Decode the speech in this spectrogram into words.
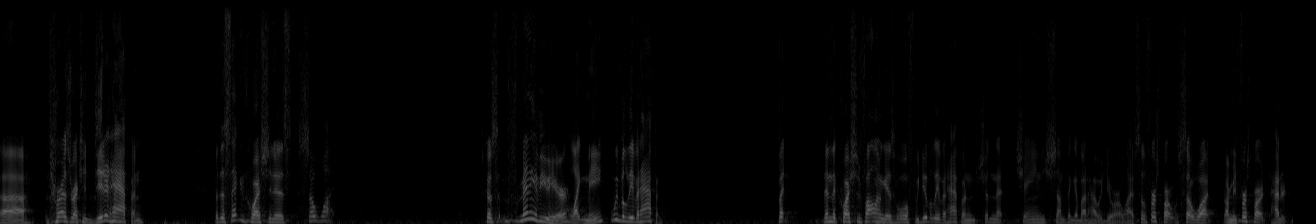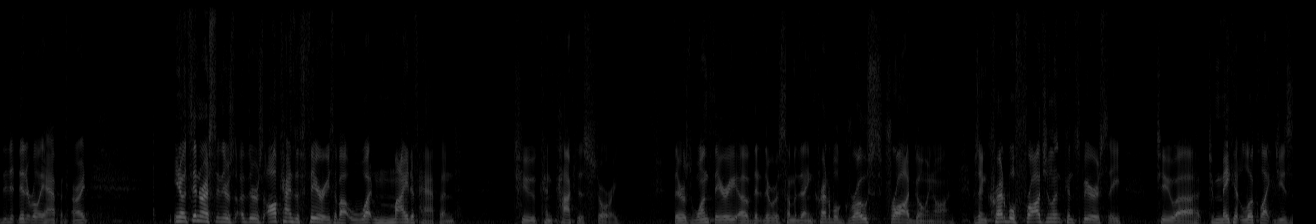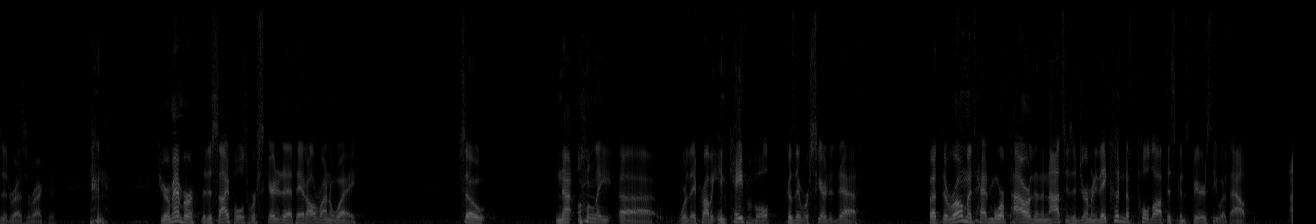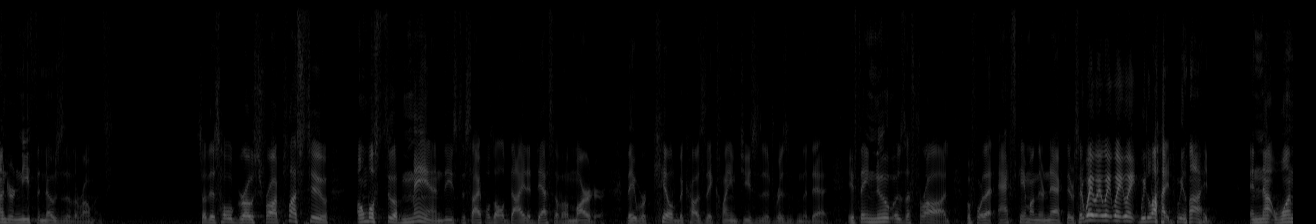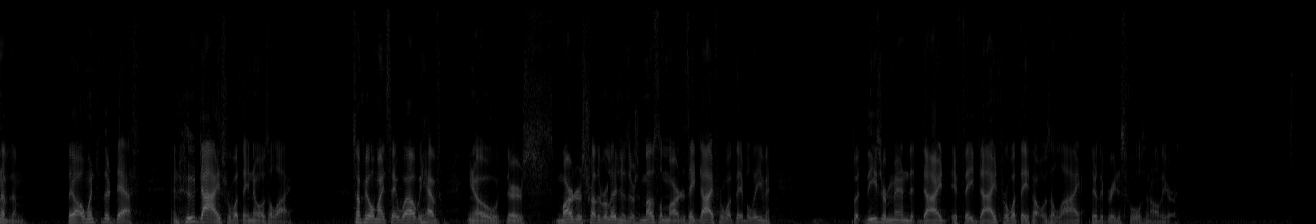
Uh, the resurrection, did it happen? But the second question is, so what? Because many of you here, like me, we believe it happened. Then the question following is, well, if we do believe it happened, shouldn't that change something about how we do our lives? So the first part was, so what? I mean, first part, how did, did, it, did it really happen? All right? You know, it's interesting. There's, there's all kinds of theories about what might have happened to concoct this story. There's one theory of that there was some of the incredible gross fraud going on. It was an incredible fraudulent conspiracy to, uh, to make it look like Jesus had resurrected. And if you remember, the disciples were scared to death. They had all run away. So not only uh, were they probably incapable because they were scared to death, but the Romans had more power than the Nazis in Germany. They couldn't have pulled off this conspiracy without underneath the noses of the Romans. So this whole gross fraud, plus two, almost to a man, these disciples all died a death of a martyr. They were killed because they claimed Jesus had risen from the dead. If they knew it was a fraud before that axe came on their neck, they would say, wait, wait, wait, wait, wait, we lied, we lied. And not one of them. They all went to their death. And who dies for what they know is a lie? Some people might say, well, we have, you know, there's martyrs for other religions, there's Muslim martyrs. They die for what they believe in. But these are men that died, if they died for what they thought was a lie, they're the greatest fools in all the earth.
